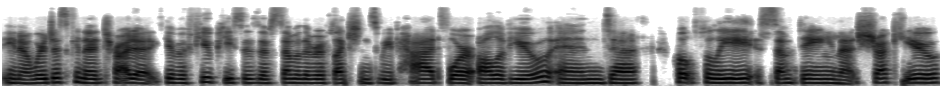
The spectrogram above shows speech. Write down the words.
you know, we're just going to try to give a few pieces of some of the reflections we've had for all of you and uh, hopefully something that struck you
